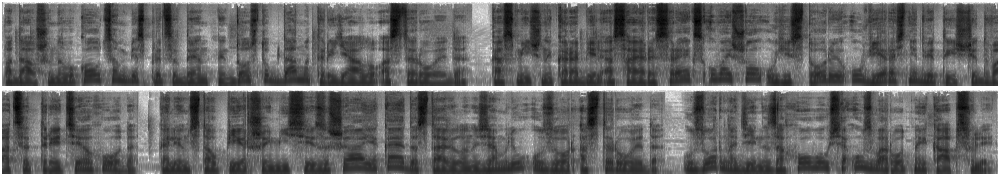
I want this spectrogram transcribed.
падаўшы навукоўцам беспрэцэдэнтны доступ да матэрыялу астэроіда. Касмічны карабель Асайрыс Рекс увайшоў у гісторыю ў верасні 2023 года, калі ён стаў першай місіяй ЗША, якая даставіла на зямлю узор астэроіда. Узор надзейна захоўваўся ў зваротнай капсуле.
